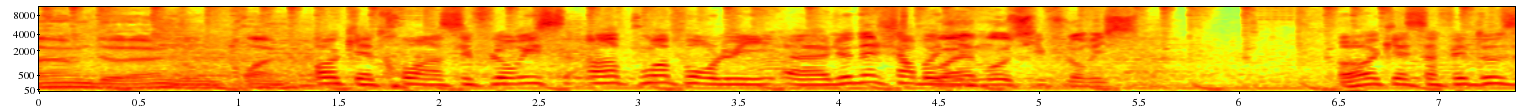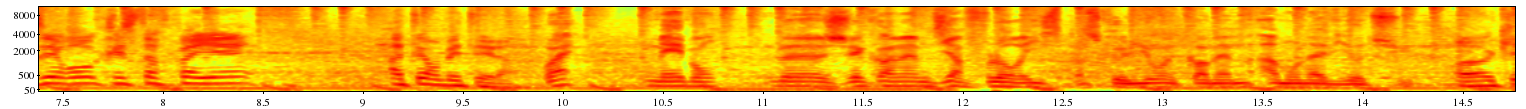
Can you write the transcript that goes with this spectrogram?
3-1, 2-1, donc 3-1. Ok, 3-1, c'est Floris, un point pour lui. Euh, Lionel Charbonnier. Ouais, moi aussi, Floris. Ok, ça fait 2-0. Christophe Payet. Ah, t'es embêté là. Ouais, mais bon, euh, je vais quand même dire Floris parce que Lyon est quand même à mon avis au-dessus. Ok,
